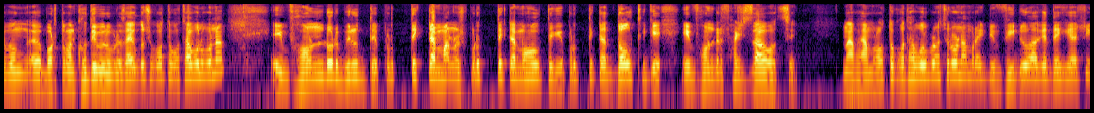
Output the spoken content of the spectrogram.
এবং বর্তমান খতিবের উপরে। যাই দর্শক কত কথা বলব না। এই ভণ্ডর বিরুদ্ধে প্রত্যেকটা মানুষ, প্রত্যেকটা মহল থেকে, প্রত্যেকটা দল থেকে এই ভণ্ডের ফাঁসি দেওয়া হচ্ছে। না ভাই, আমরা অত কথা বলব না। চলুন, আমরা একটি ভিডিও আগে দেখে আসি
